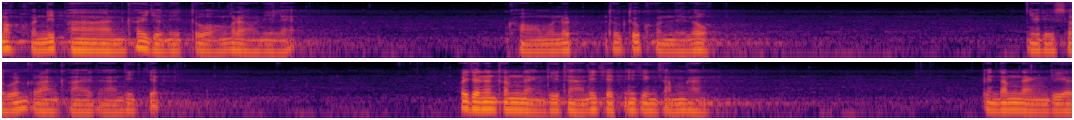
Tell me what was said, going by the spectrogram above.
มรรคผลนิพพานก็อยู่ในตัวของเรานี่แหละ ของมนุษย์ทุกๆคนในโลก อยู่ในศูนย์กลางกายฐานที่เจ็ดเพราะฉะนั้นตำแหน่งที่ฐานที่เจ็ดนี้จึงสำคัญ เป็นตำแหน่งเดียว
